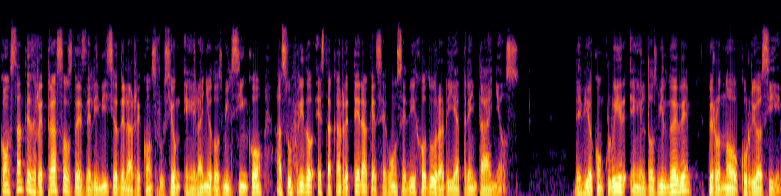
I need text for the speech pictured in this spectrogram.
Constantes retrasos desde el inicio de la reconstrucción en el año 2005 ha sufrido esta carretera que según se dijo duraría 30 años. Debió concluir en el 2009, pero no ocurrió así.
